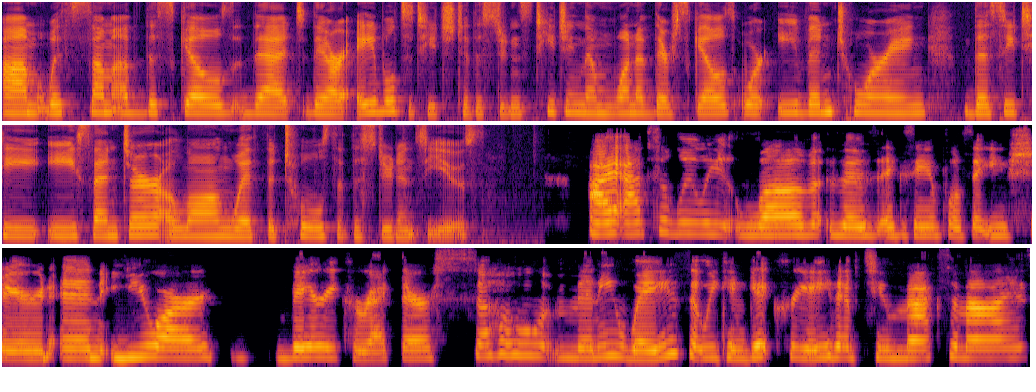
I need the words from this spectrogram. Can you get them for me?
um, with some of the skills that they are able to teach to the students, teaching them one of their skills or even touring the CTE center along with the tools that the students use. I absolutely love those examples that you shared, and you are very correct. There are so many ways that we can get creative to maximize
